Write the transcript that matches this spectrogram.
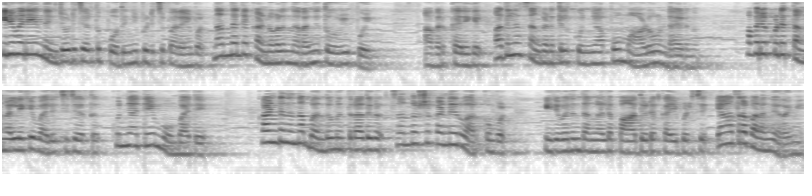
ഇരുവരെയും നെഞ്ചോട് ചേർത്ത് പൊതിഞ്ഞു പിടിച്ച് പറയുമ്പോൾ നന്ദന്റെ കണ്ണുകൾ നിറഞ്ഞു തൂവിപ്പോയി. അവർക്കരികിൽ അതിലും സങ്കടത്തിൽ കുഞ്ഞാപ്പവും മാളും ഉണ്ടായിരുന്നു. അവരെ കൂടെ തങ്ങളിലേക്ക് വലിച്ചു ചേർത്ത് കുഞ്ഞാറ്റയും പൂമ്പാറ്റയും. കണ്ടുനിന്ന ബന്ധുമിത്രാദികൾ സന്തോഷ കണ്ണീർ വാർക്കുമ്പോൾ ഇരുവരും തങ്ങളുടെ പാതിയുടെ കൈപിടിച്ച് യാത്ര പറഞ്ഞിറങ്ങി.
